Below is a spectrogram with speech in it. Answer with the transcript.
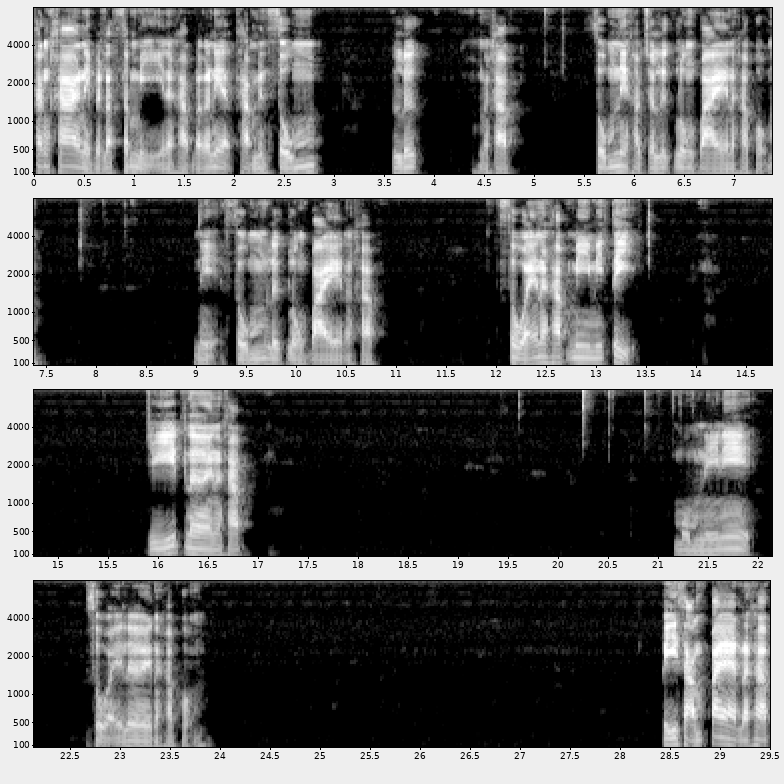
ข้างๆเนี่ยเป็นรัศมีนะครับ แล้วก็เนี่ยทำเป็นซุ้มลึกนะครับซุ้มเนี่ยครับจะลึกลงไปนะครับผม นี่ซุ้มลึกลงไปนะครับ สวยนะครับมีมิติจี๊ดเลยนะครับ มุมนี้นี่สวยเลยนะครับผม ปีสามแปดนะครับ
